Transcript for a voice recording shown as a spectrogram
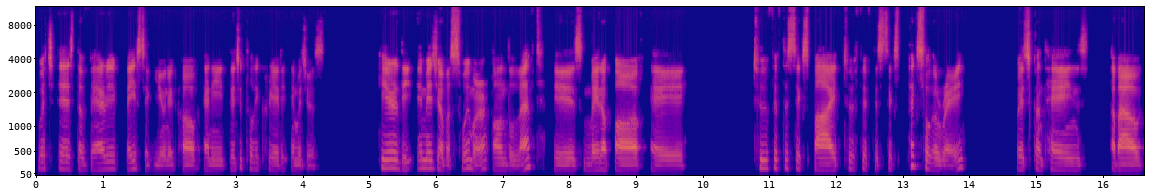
which is the very basic unit of any digitally created images. Here, the image of a swimmer on the left is made up of a 256 by 256 pixel array, which contains about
